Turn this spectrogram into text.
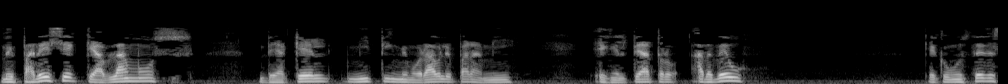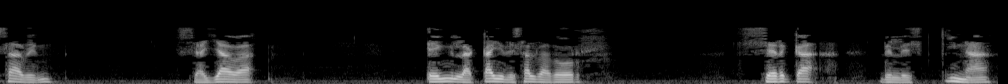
me parece que hablamos de aquel meeting memorable para mí en el Teatro Ardeu, que como ustedes saben, se hallaba en la calle de Salvador, cerca de la esquina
